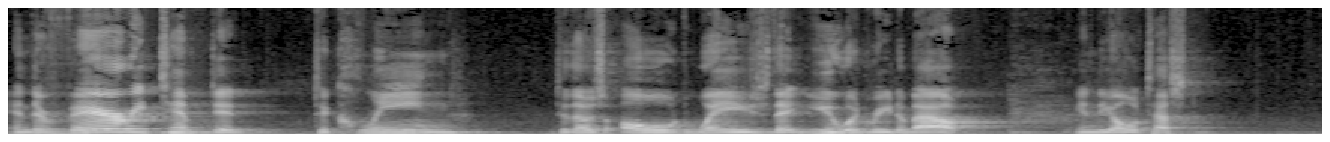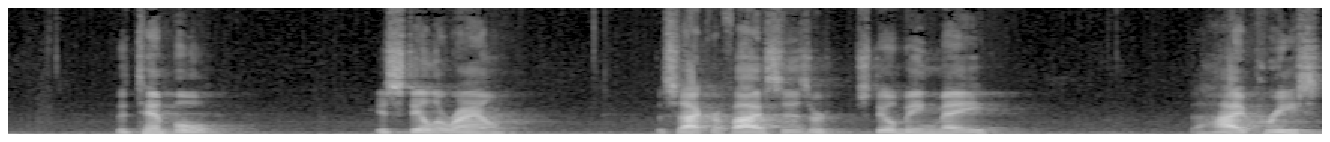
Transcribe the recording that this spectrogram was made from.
and they're very tempted to cling to those old ways that you would read about in the Old Testament. The temple is still around, the sacrifices are still being made, the high priest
